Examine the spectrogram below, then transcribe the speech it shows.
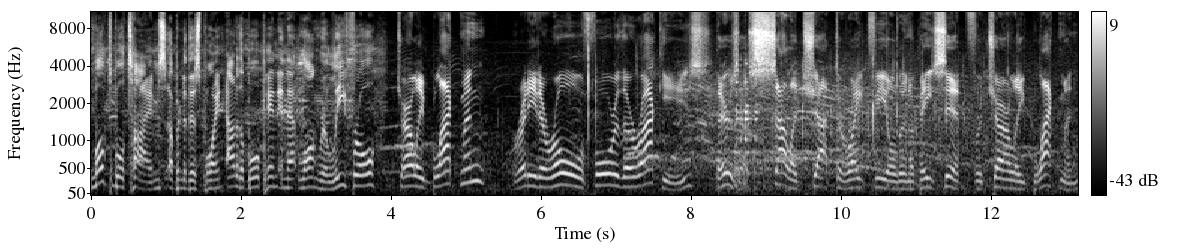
multiple times up until this point out of the bullpen in that long relief role. Charlie Blackmon ready to roll for the Rockies. There's a solid shot to right field and a base hit for Charlie Blackmon.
